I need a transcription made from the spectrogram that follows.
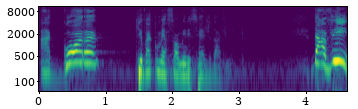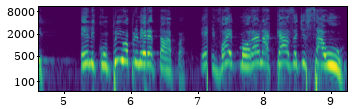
Agora que vai começar o ministério de Davi. Davi, ele cumpriu a primeira etapa. Ele vai morar na casa de Saul.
